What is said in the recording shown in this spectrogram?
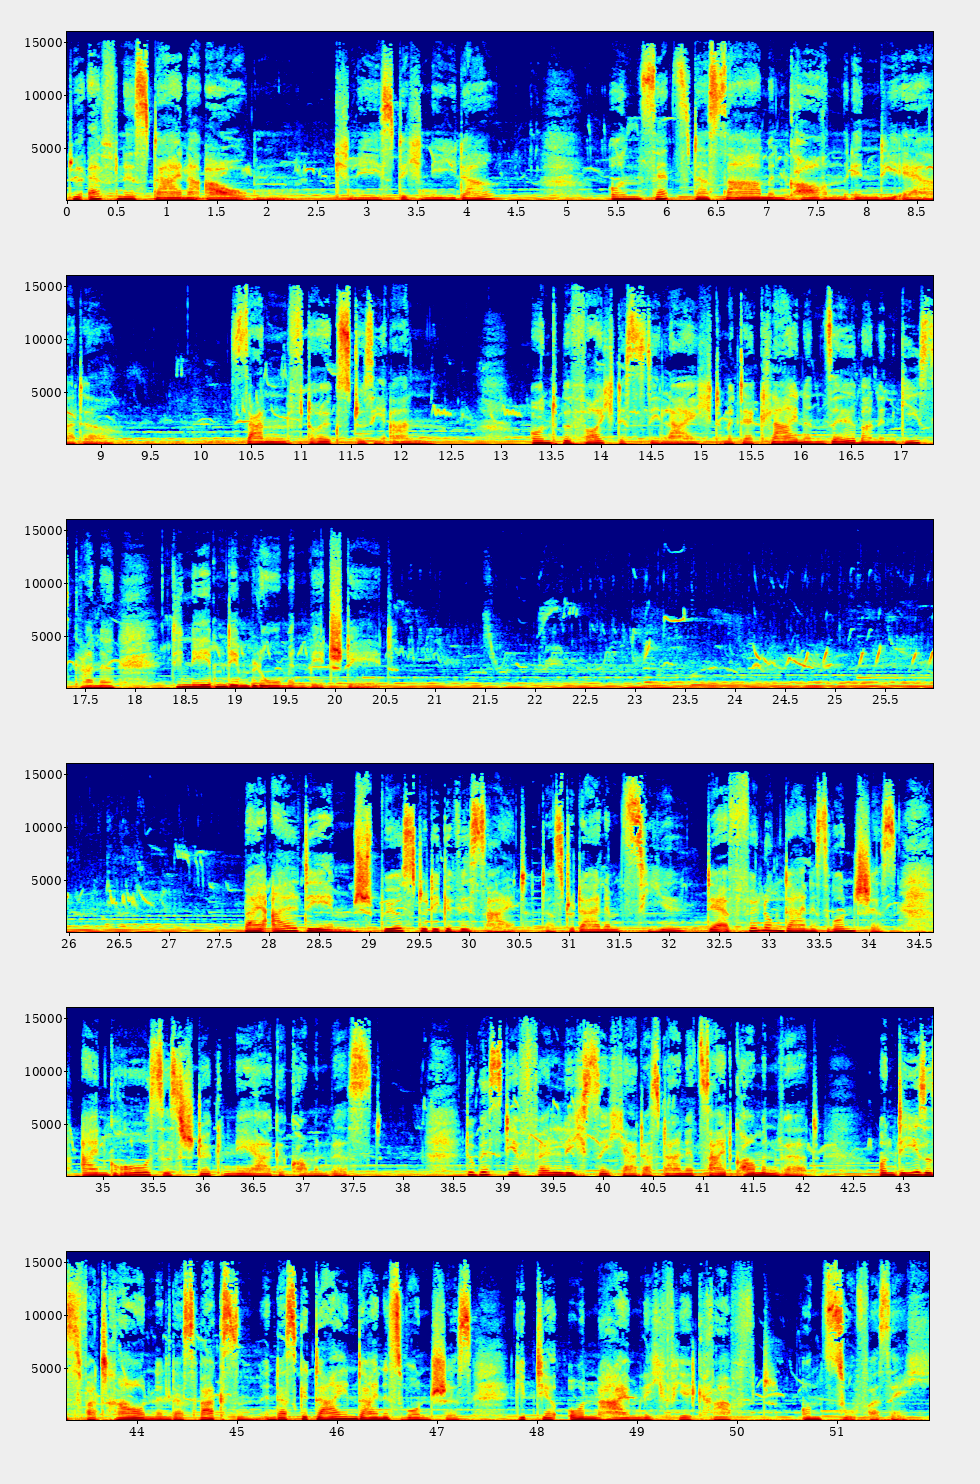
Du öffnest deine Augen, kniest dich nieder und setzt das Samenkorn in die Erde. Sanft drückst du sie an und befeuchtest sie leicht mit der kleinen silbernen Gießkanne, die neben dem Blumenbeet steht. Bei all dem spürst du die Gewissheit, dass du deinem Ziel, der Erfüllung deines Wunsches, ein großes Stück näher gekommen bist. Du bist dir völlig sicher, dass deine Zeit kommen wird. Und dieses Vertrauen in das Wachsen, in das Gedeihen deines Wunsches gibt dir unheimlich viel Kraft und Zuversicht.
